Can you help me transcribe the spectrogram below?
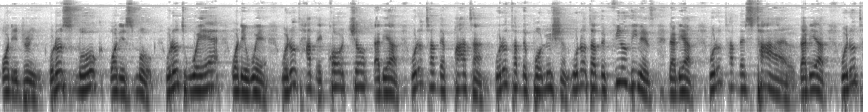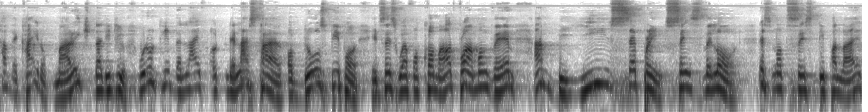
what they drink. We don't smoke what they smoke. We don't wear what they wear. We don't have the culture that they have. We don't have the pattern. We don't have the pollution. We don't have the filthiness that they have. We don't have the style that they have. We don't have the kind of marriage that they do. We don't live the life, the lifestyle of those people. It says, wherefore come out from among them and be ye separate, says the Lord. Let's not says deeper life,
